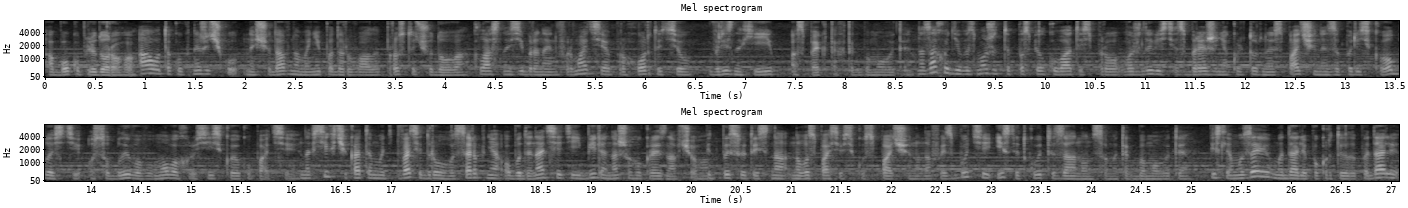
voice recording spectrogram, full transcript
або куплю дорого. А отаку книжечку нещодавно мені подарували. Просто чудова. Класно зібрана інформація про Хортицю в різних її аспектах, так би мовити. На заході ви зможете поспілкуватись про важливість збереження культурної спадщини Запорізької області, особливо в умовах російської окупації. На всіх чекатимуть 22 серпня об 11 біля нашого краєзнавчого. Підписуйтесь на новоспасівську спадщину на Фейсбуці і слідкуйте за анонсами, так би мовити. Після музею ми далі покрутили педалі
